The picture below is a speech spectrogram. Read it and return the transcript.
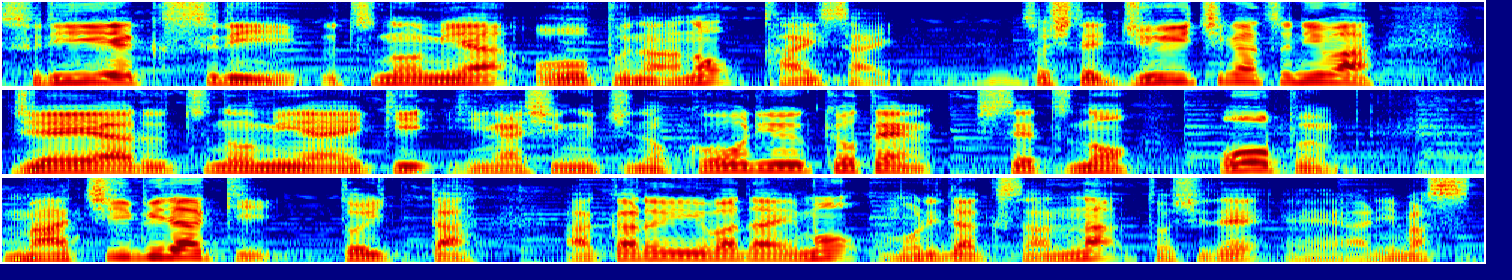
3x3 宇都宮オープナーの開催。そして11月には JR 宇都宮駅東口の交流拠点施設のオープン。街開きといった明るい話題も盛りだくさんな年で、あります、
